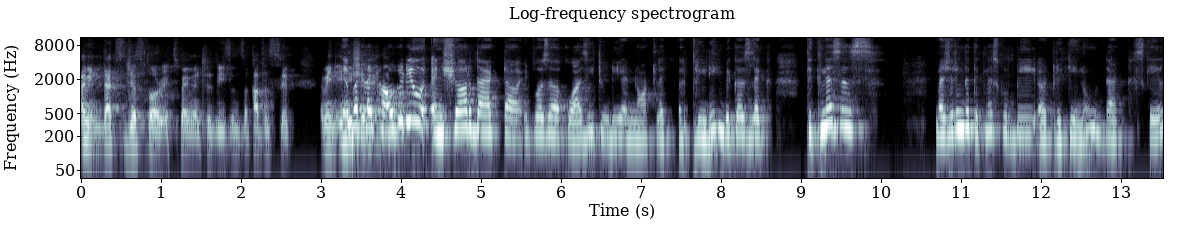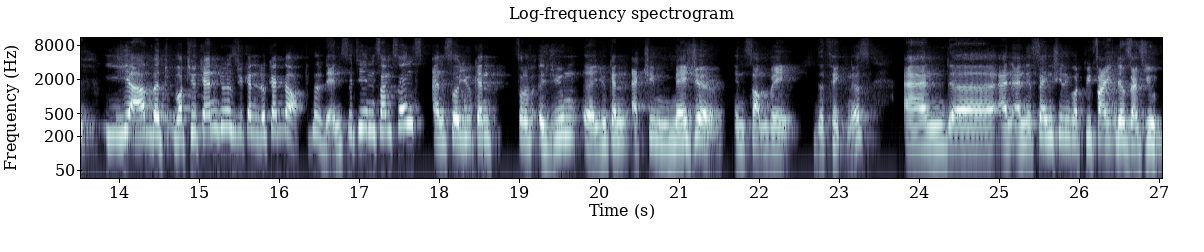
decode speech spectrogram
I mean, that's just for experimental reasons, a cover slip. I mean, yeah, but like, how did you ensure that uh, it was a quasi 2D and not like a 3D? Because like thickness is measuring the thickness could be uh, tricky, no, that scale? Yeah, but what you can do is you can look at the optical density in some sense. And so you can sort of assume, uh, you can actually measure in some way the thickness. And, uh, and, and essentially what we find is as you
